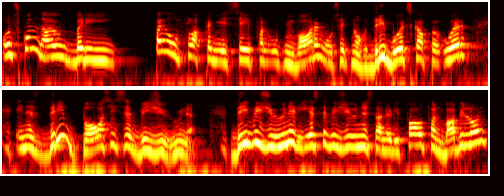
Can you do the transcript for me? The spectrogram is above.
Ons kom nou by die pylvlak kan jy sê van Openbaring. Ons het nog 3 boodskappe oor en is 3 basiese visioene. 3 visioene. Die eerste visioen is dan nou die val van Babylon.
